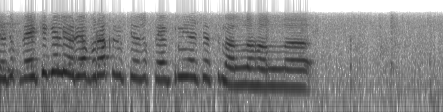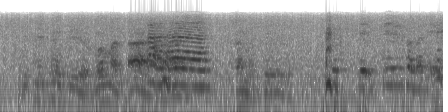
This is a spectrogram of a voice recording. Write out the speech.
Çocuk zevki geliyor ya bırakın çocuk zevkini yaşasın Allah Allah. Aha. Tamam. Söyle. Derin baba de.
